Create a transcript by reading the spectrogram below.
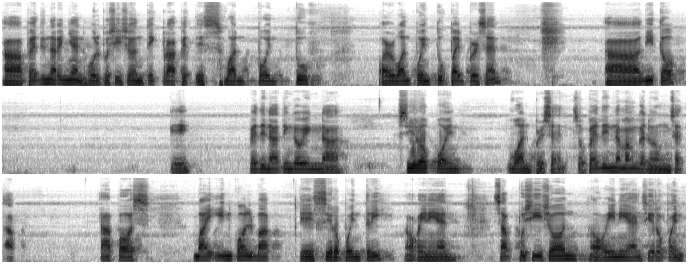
Ah, pwede na rin yan. Whole position take profit is 1.2 or 1.25%. Ah, dito. Okay. Pwede natin gawing na 0.1%. So, pwede namang ganung setup. Tapos, buy-in callback is 0.3. Okay na yan. Sub position, okay na yan, 0.5.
